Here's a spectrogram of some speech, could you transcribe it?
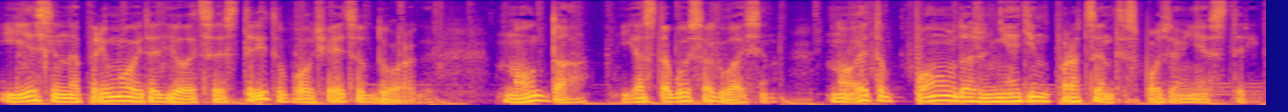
И если напрямую это делается S3, то получается дорого. Ну да, я с тобой согласен. Но это, по-моему, даже не один процент использования S3.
